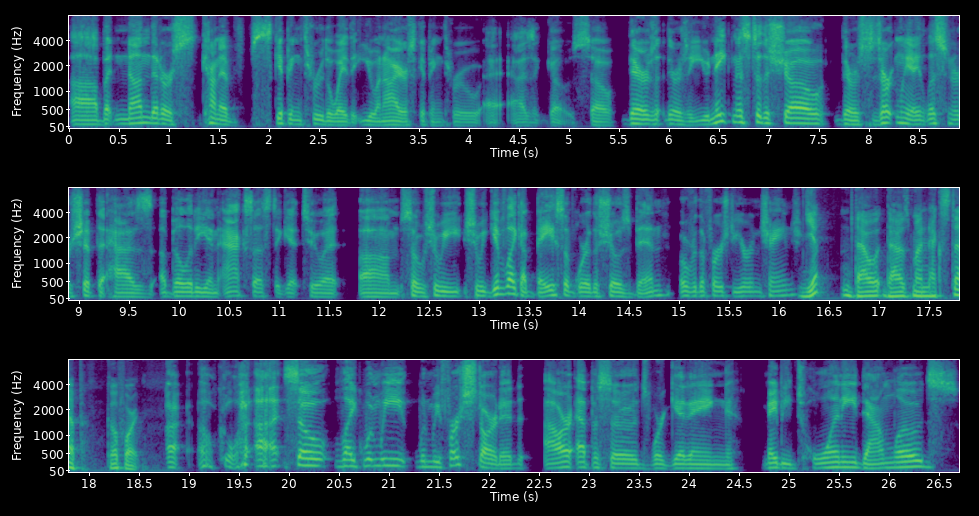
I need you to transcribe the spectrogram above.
uh, but none that are s- kind of skipping through the way that you and I are skipping through a- as it goes. So there's there's a uniqueness to the show. There's certainly a listenership that has ability and access to get to it. Um, so should we should we give like a base of where the show's been over the first year and change? Yep, that w- that was my next step. Go for it. Uh, oh, cool. Uh, so like when we when we first started, our episodes were getting maybe 20 downloads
